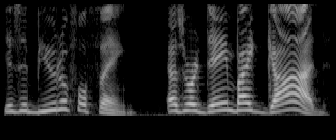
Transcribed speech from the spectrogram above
is a beautiful thing, as ordained by God.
